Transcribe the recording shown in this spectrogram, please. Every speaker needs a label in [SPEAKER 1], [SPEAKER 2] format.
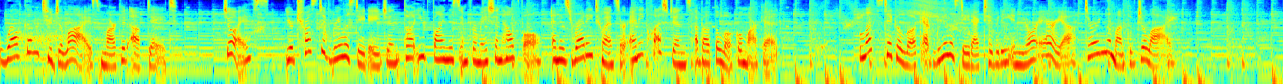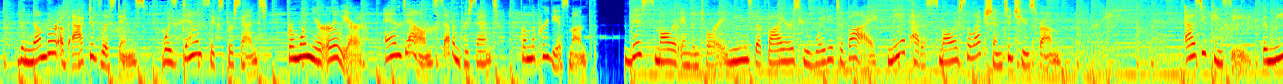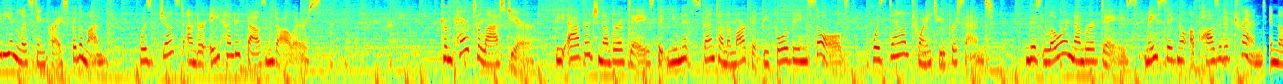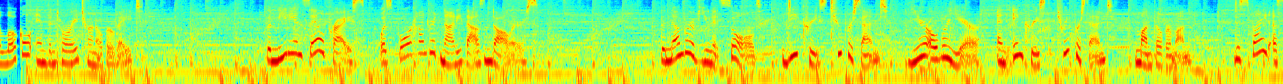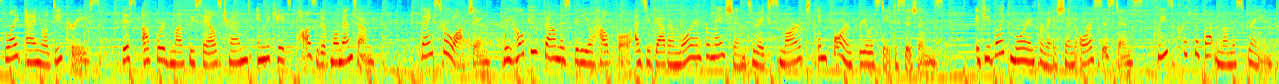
[SPEAKER 1] Welcome to July's Market Update. Joyce, your trusted real estate agent, thought you'd find this information helpful and is ready to answer any questions about the local market. Let's take a look at real estate activity in your area during the month of July. The number of active listings was down 6% from one year earlier and down 7% from the previous month. This smaller inventory means that buyers who waited to buy may have had a smaller selection to choose from. As you can see, the median listing price for the month was just under $800,000. Compared to last year, the average number of days that units spent on the market before being sold was down 22%. This lower number of days may signal a positive trend in the local inventory turnover rate the median sale price was $490,000. The number of units sold decreased 2% year over year and increased 3% month over month. Despite a slight annual decrease, this upward monthly sales trend indicates positive momentum. Thanks for watching. We hope you found this video helpful as you gather more information to make smart, informed real estate decisions. If you'd like more information or assistance, please click the button on the screen.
